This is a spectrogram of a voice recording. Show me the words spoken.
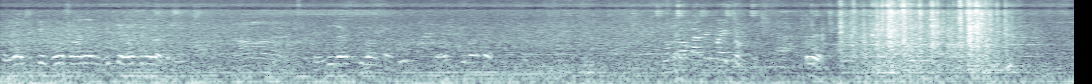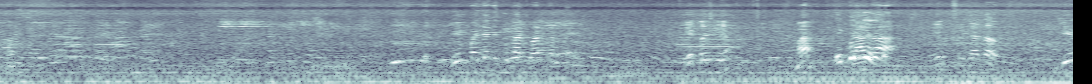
भैया जी के बोस आ जाए इथे होती बघा. हां, एवढी जास्ती बात आहे. जास्ती बात आहे. हो. एक बजे की दुकान बंद करते हैं एक बज गया माँ एक बज गया? Iya,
